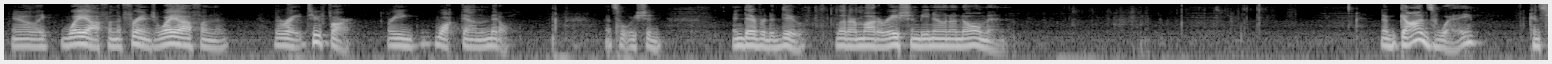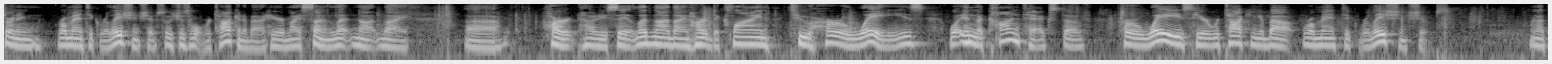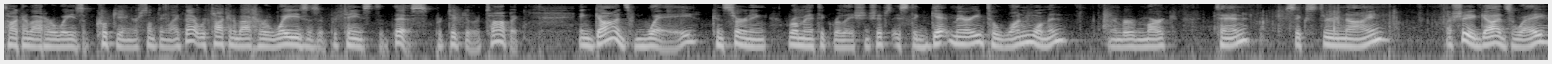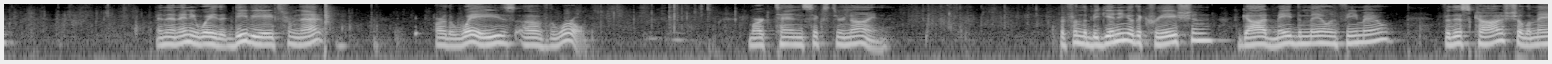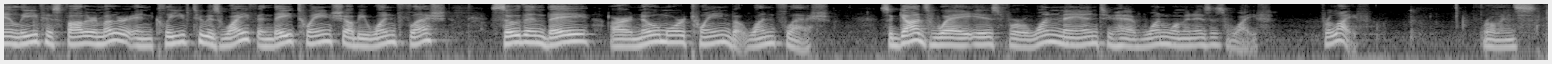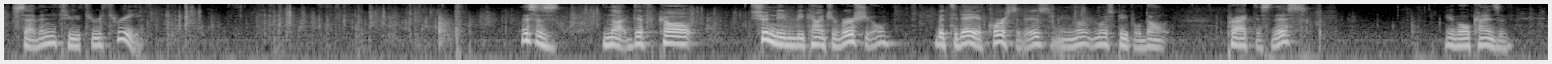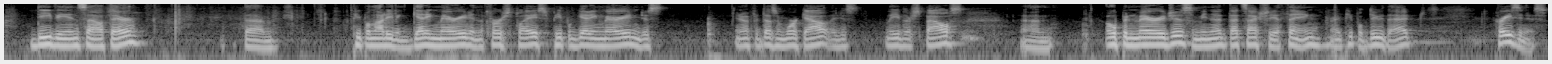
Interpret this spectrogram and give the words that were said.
You know, like way off on the fringe, way off on the, the right, too far. Or you walk down the middle. That's what we should endeavor to do. Let our moderation be known unto all men. Now, God's way concerning romantic relationships, which is what we're talking about here, my son, let not thy uh, heart, how do you say it? Let not thine heart decline to her ways. Well, in the context of her ways here, we're talking about romantic relationships. We're not talking about her ways of cooking or something like that. We're talking about her ways as it pertains to this particular topic. And God's way concerning romantic relationships is to get married to one woman. Remember Mark 10, 6 through 9. I'll show you God's way. And then any way that deviates from that are the ways of the world. Mark 10, 6 through 9. But from the beginning of the creation, God made the male and female. For this cause shall a man leave his father and mother and cleave to his wife, and they twain shall be one flesh. So then they are no more twain, but one flesh. So God's way is for one man to have one woman as his wife for life. Romans 7 2 through 3. This is not difficult, shouldn't even be controversial, but today, of course, it is. I mean, most people don't practice this. You have all kinds of deviants out there. The people not even getting married in the first place, people getting married and just, you know, if it doesn't work out, they just leave their spouse. Um, open marriages, I mean, that, that's actually a thing, right? People do that. Craziness.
